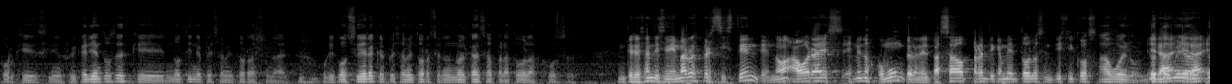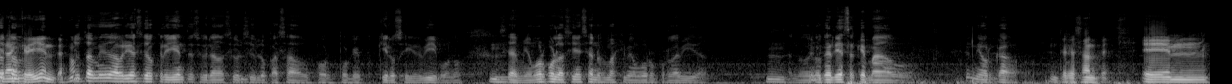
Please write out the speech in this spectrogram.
porque significaría entonces que no tiene pensamiento racional, porque considera que el pensamiento racional no alcanza para todas las cosas. Interesante, sin embargo es persistente, ¿no? Ahora es, menos común, pero en el pasado prácticamente todos los científicos ah, bueno, eran creyentes, ¿no? Yo también habría sido creyente si hubiera nacido el siglo pasado, por, porque quiero seguir vivo, ¿no? O sea, mi amor por la ciencia no es más que mi amor por la vida. no, quería ser quemado ni ahorcado. Interesante. Em,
